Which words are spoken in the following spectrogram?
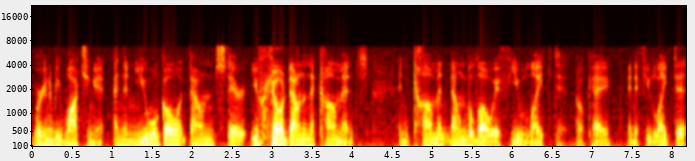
we're going to be watching it. And then you will go downstairs... You go down in the comments and comment down below if you liked it, okay? And if you liked it,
